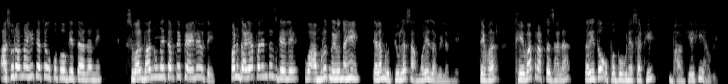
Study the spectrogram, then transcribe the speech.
असुरांनाही त्याचा उपभोग घेता आला नाही. स्वरभानूने तर ते प्यायले होते पण गळ्यापर्यंतच गेले व अमृत मिळूनही त्याला मृत्यूला सामोरे जावे लागले. तेव्हा ठेवा प्राप्त झाला तरी तो उपभोगण्यासाठी भाग्यही हवे.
